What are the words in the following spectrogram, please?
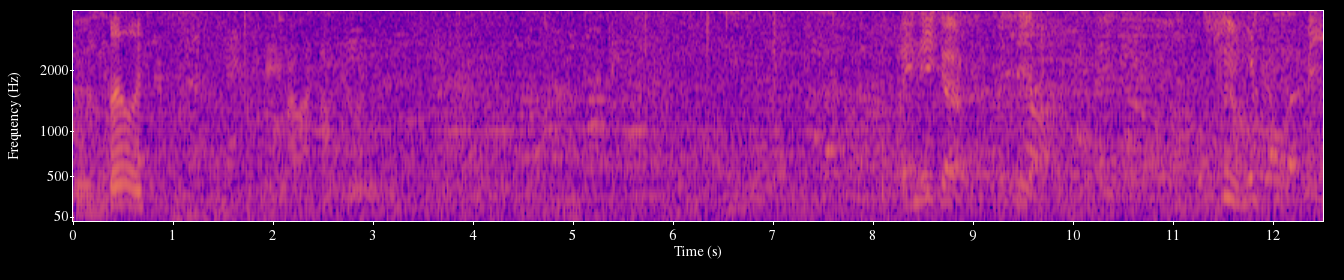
There's Billy. Nico. Soon. What the hell does that mean?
